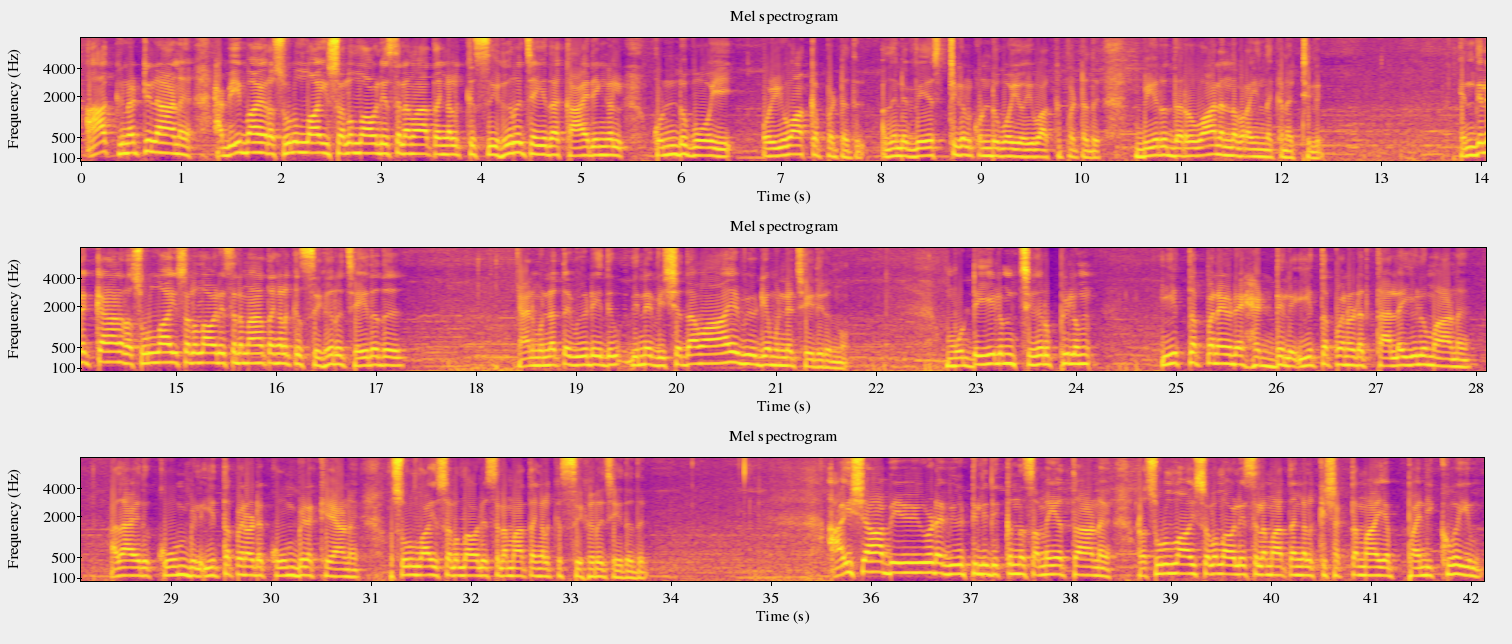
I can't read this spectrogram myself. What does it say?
ആ കിണറ്റിലാണ് ഹബീബായ റസൂലുള്ളാഹി സ്വല്ലല്ലാഹു അലൈഹി വസല്ലമ തങ്ങൾക്ക് സിഹിർ ചെയ്ത കാര്യങ്ങൾ കൊണ്ടുപോയി. ഒഴിവാക്കപ്പെട്ടത്. അതിന്റെ വേസ്റ്റുകൾ കൊണ്ടുപോയി ഒഴിവാക്കപ്പെട്ടത്. ബീർ ദർവാൻ എന്ന് പറയുന്ന കിണറ്റിൽ. എന്തിലൊക്കെയാണ് റസൂള്ളി സല്ലാ അലൈഹി വസല്ലമ തങ്ങൾക്ക് സിഹർ ചെയ്തത്? ഞാൻ മുന്നത്തെ വീഡിയോ ഇത് ഇതിന്റെ വിശദമായ വീഡിയോ മുന്നേ ചെയ്തിരുന്നു. മുടിയിലും ചീർപ്പിലും ഈത്തപ്പനയുടെ ഹെഡിൽ ഈത്തപ്പനയുടെ തലയിലുമാണ് അതായത് കൂമ്പിൽ ഈത്തപ്പനയുടെ കൂമ്പിലൊക്കെയാണ് റസൂള്ളി സല്ലാ അലൈഹി വസല്ലമ തങ്ങൾക്ക് സിഹർ ചെയ്തത്. ആയിഷ ബീവിയുടെ വീട്ടിലിരിക്കുന്ന സമയത്താണ് റസൂലുള്ളാഹി സ്വല്ലല്ലാഹു അലൈഹി സ്വലമാ തങ്ങൾക്ക് ശക്തമായ പനിക്കുകയും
